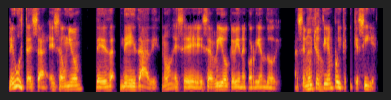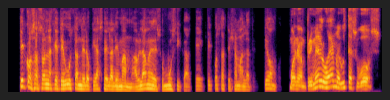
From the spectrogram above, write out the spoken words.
le gusta esa, esa unión de, de edades, ¿no? Ese, ese río que viene corriendo de hace mucho tiempo y que, que, sigue. ¿Qué cosas son las que te gustan de lo que hace el alemán? Háblame de su música. ¿Qué, cosas te llaman la atención? Bueno, en primer lugar me gusta su voz.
